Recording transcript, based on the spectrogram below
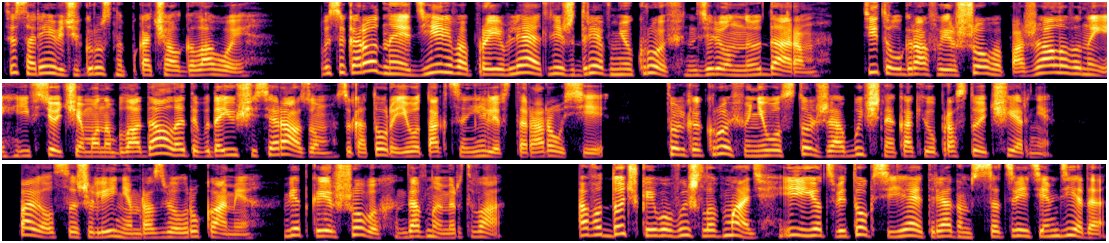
Цесаревич грустно покачал головой. «Высокородное дерево проявляет лишь древнюю кровь, наделенную даром. Титул графа Иршова пожалованный, и все, чем он обладал, это выдающийся разум, за который его так ценили в Старороссии. Только кровь у него столь же обычная, как и у простой черни. Павел с сожалением развел руками. Ветка Иршовых давно мертва. А вот дочка его вышла в мать, и ее цветок сияет рядом с соцветием деда.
